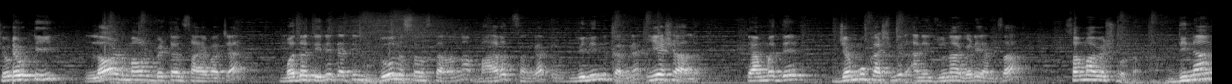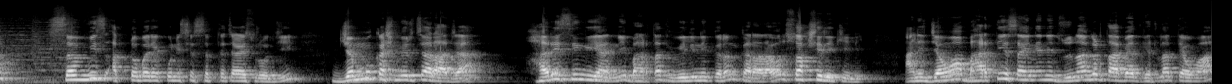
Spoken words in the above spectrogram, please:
शेवटी लॉर्ड माउंट बेटन साहेबाच्या मदतीने त्यातील दोन संस्थानांना भारत संघात विलीन करण्यात यश आलं. त्यामध्ये जम्मू काश्मीर आणि जुनागड यांचा समावेश होता. दिनांक सव्वीस ऑक्टोबर एकोणीसशे सत्तेचाळीस रोजी जम्मू काश्मीरचा राजा हरिसिंग यांनी भारतात विलिनीकरण करारावर स्वाक्षरी केली. आणि जेव्हा भारतीय सैन्याने जुनागड ताब्यात घेतला तेव्हा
